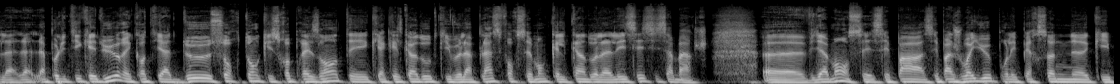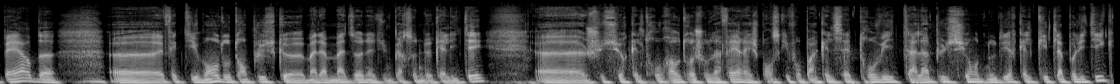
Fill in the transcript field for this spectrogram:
la, la, politique est dure et quand il y a deux sortants qui se représentent et qu'il y a quelqu'un d'autre qui veut la place, forcément quelqu'un doit la laisser si ça marche. Euh, évidemment, c'est pas c'est pas joyeux pour les personnes qui perdent. Euh, effectivement, d'autant plus que Madame Madzon est une personne de qualité. Euh, je suis sûr qu'elle trouvera autre chose à faire et je pense qu'il ne faut pas qu'elle cède trop vite à l'impulsion de nous dire qu'elle quitte la politique.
